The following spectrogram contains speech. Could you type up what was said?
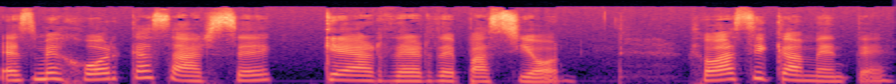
Es mejor casarse que arder de pasión. básicamente,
